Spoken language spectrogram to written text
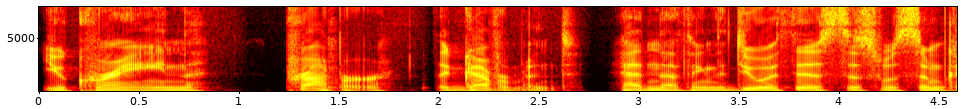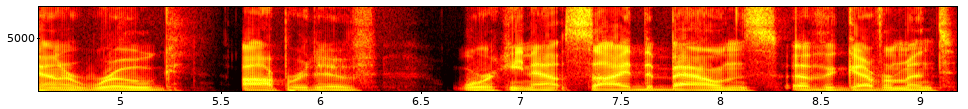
Ukraine proper, the government, had nothing to do with this. This was some kind of rogue operative working outside the bounds of the government,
